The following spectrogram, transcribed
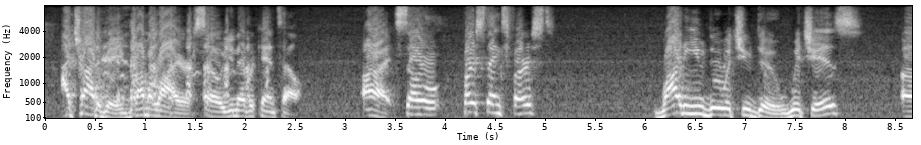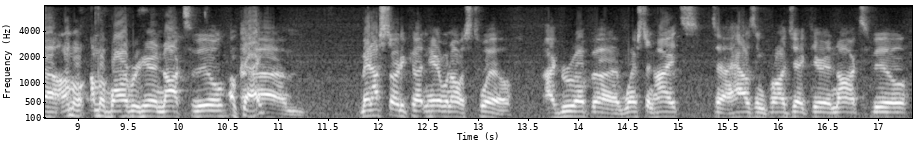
I try to be, but I'm a liar, so you never can tell. All right. So first things first. Why do you do what you do? Which is Uh, I'm, a, I'm a barber here in Knoxville. Okay. Um, man, I started cutting hair when I was 12. I grew up uh, Western Heights. It's a housing project here in Knoxville.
